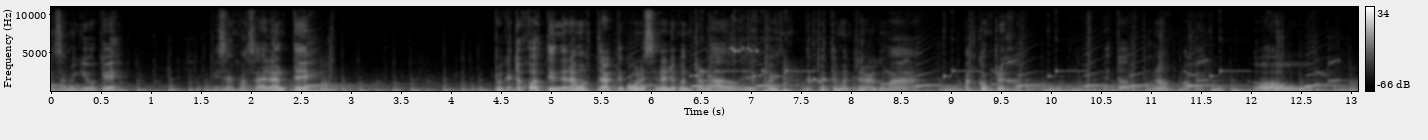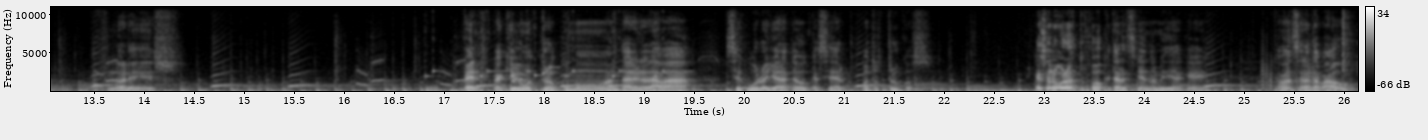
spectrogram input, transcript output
quizás me equivoqué. Quizás más adelante. Porque estos juegos tienden a mostrarte como un escenario controlado y después, después te muestran algo más, más complejo. Oh. Flores. ¿Ven? Aquí me mostró cómo andar en la lava seguro y ahora tengo que hacer otros trucos. Eso es lo bueno de estos juegos que están enseñando a medida que, avanza la etapa. Oh.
